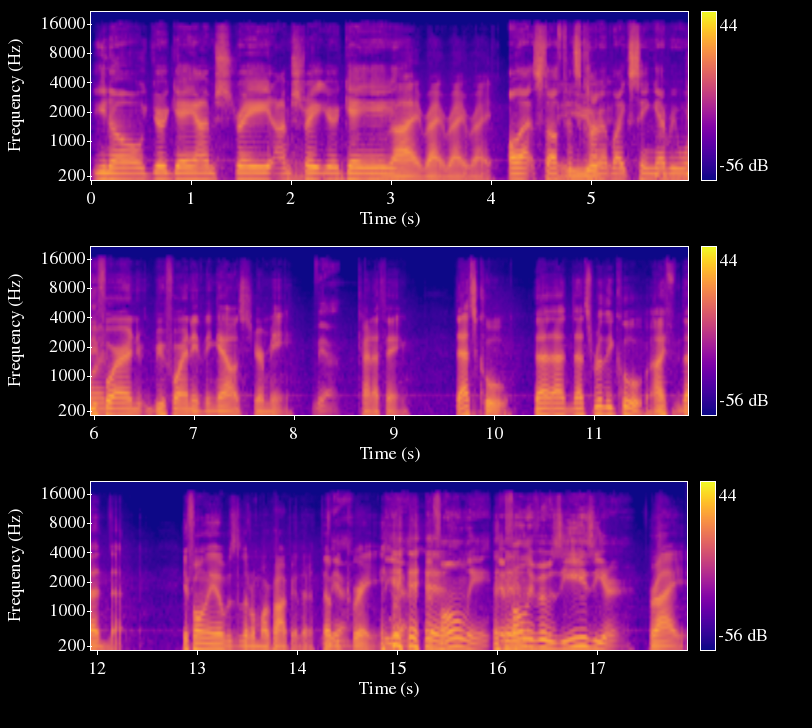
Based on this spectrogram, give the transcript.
You know, you're gay, I'm straight. I'm straight, you're gay. Right, right, right, right. All that stuff is You're- kind of like seeing everyone. Before before anything else, you're me. yeah. kind of thing. That's cool. That, that that's really cool. I that, that if only it was a little more popular. That'd Yeah. be great. yeah. If only. If only if it was easier. right,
